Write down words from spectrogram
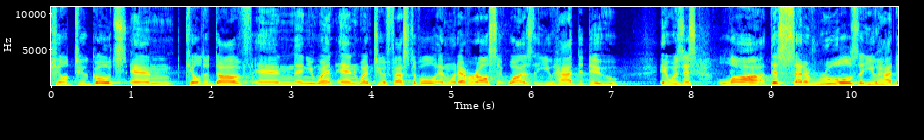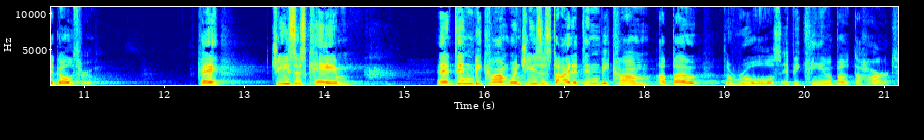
killed two goats and killed a dove, and then you went and went to a festival and whatever else it was that you had to do. It was this law, this set of rules that you had to go through. Okay? Jesus came, and it didn't become, when Jesus died, it didn't become about the rules, it became about the heart.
